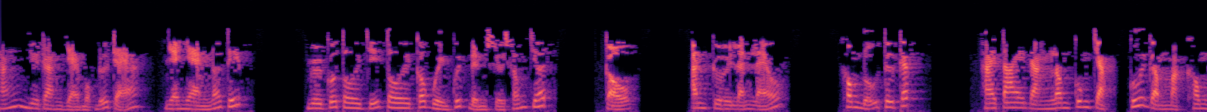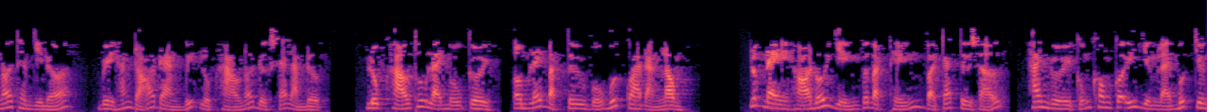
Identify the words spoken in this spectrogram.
hắn như rằng dạy một đứa trẻ, nhẹ nhàng nói tiếp. Người của tôi chỉ tôi có quyền quyết định sự sống chết. Cậu, anh cười lạnh lẽo, không đủ tư cách. Hai tay đằng lông cung chặt, cúi gầm mặt không nói thêm gì nữa, vì hắn rõ ràng biết Lục Hạo nói được sẽ làm được. Lục Hạo thu lại nụ cười, ôm lấy Bạch Tư Vũ bước qua đằng long. Lúc này họ đối diện với Bạch Thiển và Trác Tư Sở, hai người cũng không có ý dừng lại bước chân.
